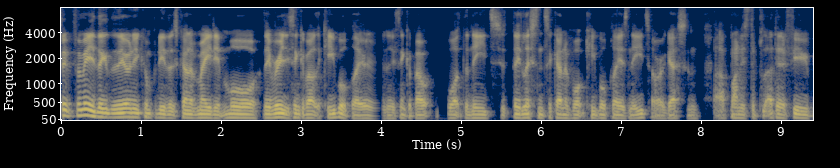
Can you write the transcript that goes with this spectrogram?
for, for me the the only company that's kind of made it more. They really think about the keyboard player and they think about what the needs. They listen to kind of what keyboard players' needs are, I guess. And I've managed to. Pl- I did a few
